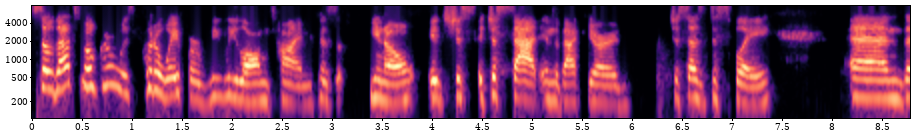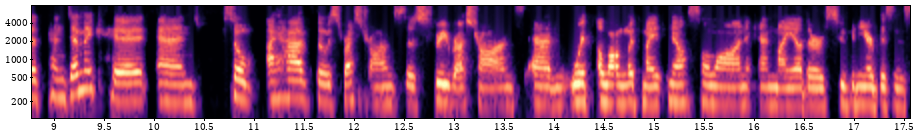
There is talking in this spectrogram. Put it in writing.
so that smoker was put away for a really long time because you know it's just it just sat in the backyard just as display, and the pandemic hit, and so I have those restaurants, those three restaurants, and with along with my nail salon and my other souvenir business,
